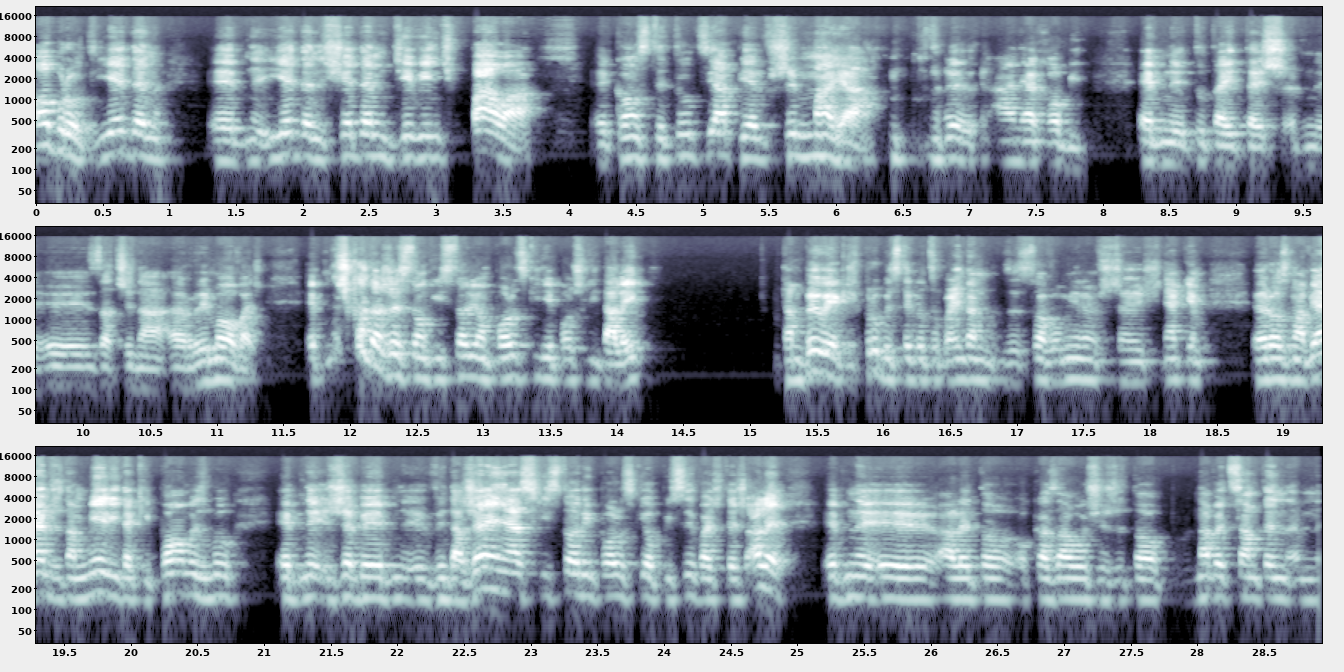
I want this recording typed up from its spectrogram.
Obrót 179 pała. Konstytucja 1 maja. Ania Hobit tutaj też zaczyna rymować. Szkoda, że z tą historią Polski nie poszli dalej. Tam były jakieś próby, z tego co pamiętam, ze Sławomirem Szczęśniakiem rozmawiałem, że tam mieli taki pomysł, był, żeby wydarzenia z historii Polski opisywać też, ale, ale to okazało się, że to nawet sam ten,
